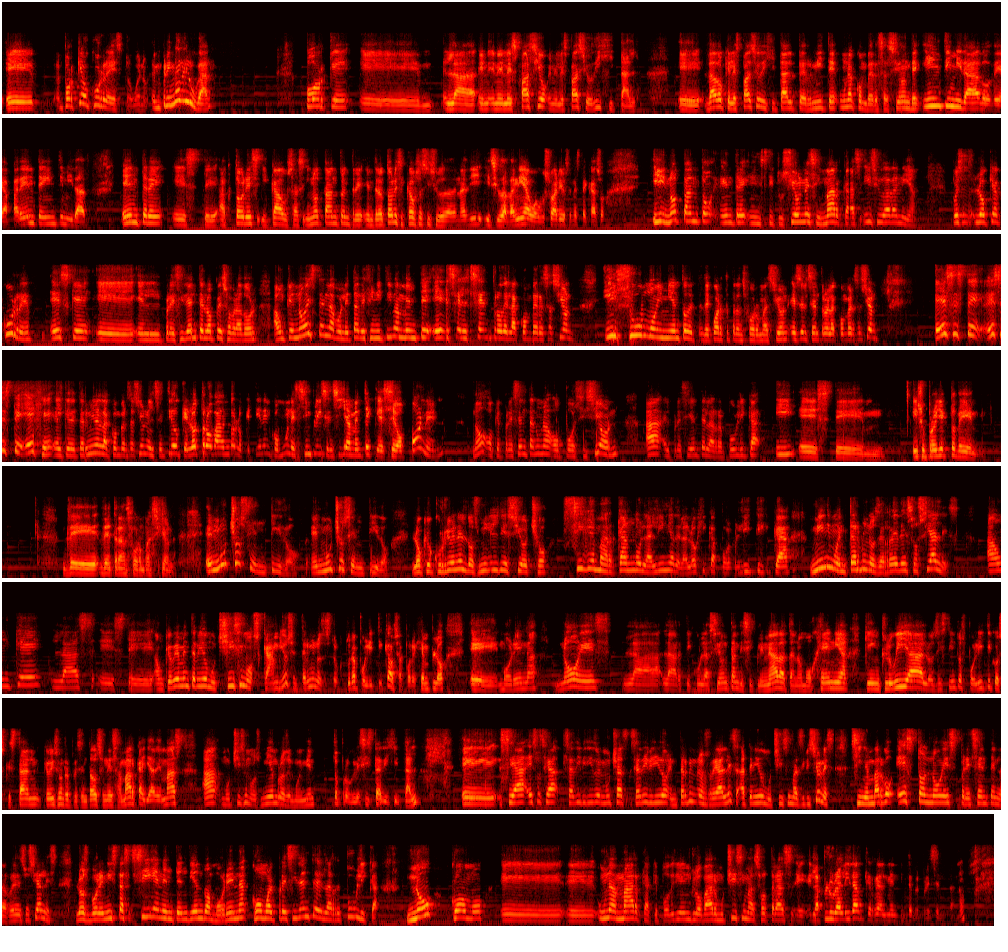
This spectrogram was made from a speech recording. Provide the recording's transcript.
Eh, ¿Por qué ocurre esto? Bueno, en primer lugar, porque eh, en, el espacio, en el espacio digital, dado que el espacio digital permite una conversación de intimidad o de aparente intimidad entre este, actores y causas, y no tanto entre, entre actores y causas y ciudadanía, y ciudadanía o usuarios en este caso, y no tanto entre instituciones y marcas y ciudadanía, pues lo que ocurre es que eh, el presidente López Obrador, aunque no esté en la boleta, definitivamente es el centro de la conversación y su movimiento de cuarta transformación es el centro de la conversación es este, es este eje el que determina la conversación en el sentido que el otro bando lo que tiene en común es simple y sencillamente que se oponen, ¿no? O que presentan una oposición a el presidente de la República y este y su proyecto de, de, transformación. En mucho sentido, en mucho sentido, lo que ocurrió en el 2018 sigue marcando la línea de la lógica política, mínimo en términos de redes sociales. Aunque las, este, aunque obviamente ha habido muchísimos cambios en términos de estructura política, o sea, por ejemplo, eh, Morena no es la, la, articulación tan disciplinada, tan homogénea, que incluía a los distintos políticos que están, que hoy son representados en esa marca y además a muchísimos miembros del movimiento progresista digital, eh, se ha, eso se ha, se ha, dividido en muchas, se ha dividido en términos reales, ha tenido muchísimas divisiones. Sin embargo, esto no es presente en las redes sociales. Los morenistas siguen entendiendo a Morena como al presidente de la República, no como eh, eh, una marca que podría englobar muchísimas otras, eh, la pluralidad que realmente representa, ¿no?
